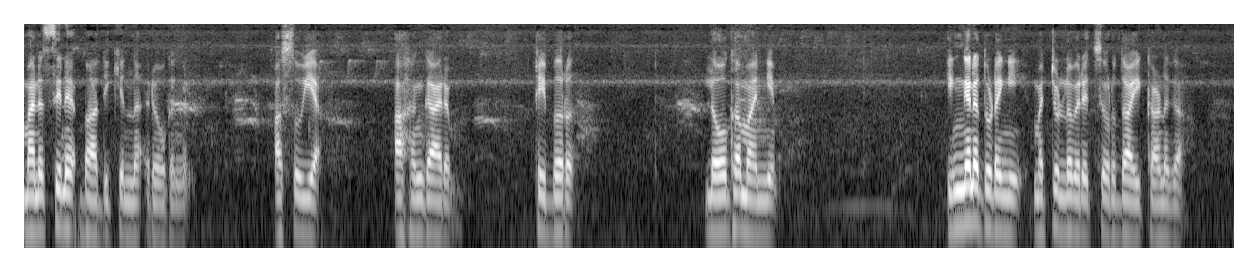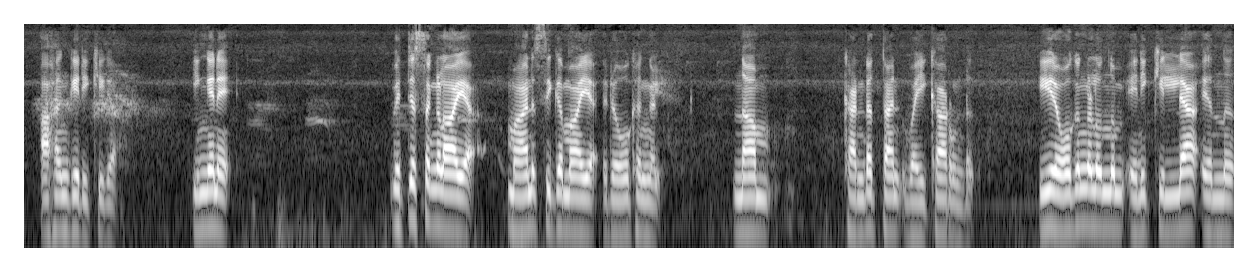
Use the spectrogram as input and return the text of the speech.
മനസ്സിനെ ബാധിക്കുന്ന രോഗങ്ങൾ. അസൂയ അഹങ്കാരം കിബർ ലോകമാന്യം. ഇങ്ങനെ തുടങ്ങി മറ്റുള്ളവരെ ചെറുതായി കാണുക അഹങ്കരിക്കുക. ഇങ്ങനെ വ്യത്യസ്തങ്ങളായ മാനസികമായ രോഗങ്ങൾ നാം കണ്ടെത്താൻ വൈകാറുണ്ട്. ഈ രോഗങ്ങളൊന്നും എനിക്കില്ല എന്ന്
